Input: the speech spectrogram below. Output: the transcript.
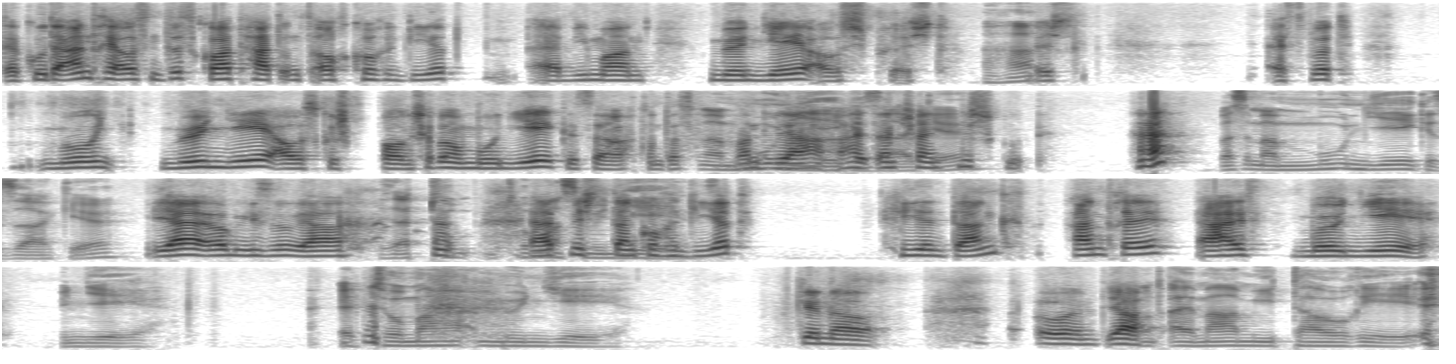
der gute André aus dem Discord hat uns auch korrigiert, äh, wie man Meunier ausspricht. Ich, es wird Meunier ausgesprochen. Ich habe immer Meunier gesagt und das fand er halt gesagt, anscheinend gell? nicht gut. Hä? Du hast immer Mounier gesagt, gell? Ja, irgendwie so, ja. Tom, er hat mich Meunier. dann korrigiert. Vielen Dank, André. Er heißt Meunier. Meunier. Äh, Thomas Meunier. Genau. Und ja. Und Almami Tauré.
